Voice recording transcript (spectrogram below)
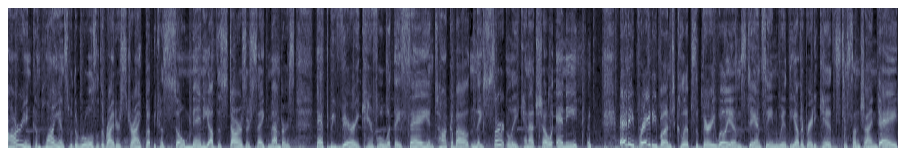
are in compliance with the rules of the writers' strike, but because so many of the stars are SAG members, they have to be very careful what they say and talk about, and they certainly cannot show any any Brady Bunch clips of Barry Williams dancing with the other Brady kids to Sunshine Day.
